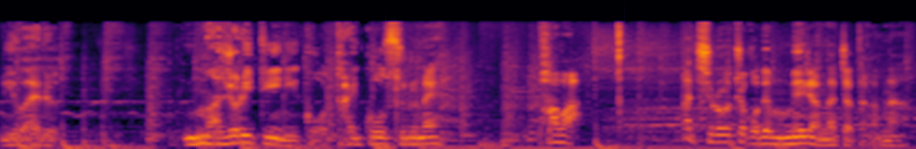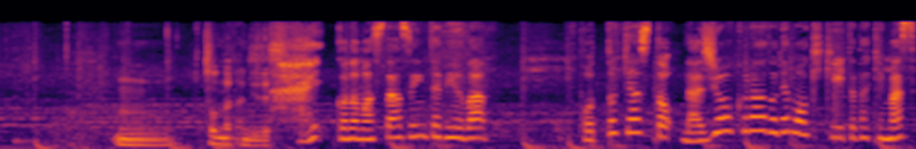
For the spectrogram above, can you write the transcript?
いわゆるマジョリティにこう対抗するね。パワー。チロルチョコでもメジャーになっちゃったからな。うんそんな感じです。はいこのマスターズインタビューはポッドキャストラジオクラウドでもお聞きいただけます。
